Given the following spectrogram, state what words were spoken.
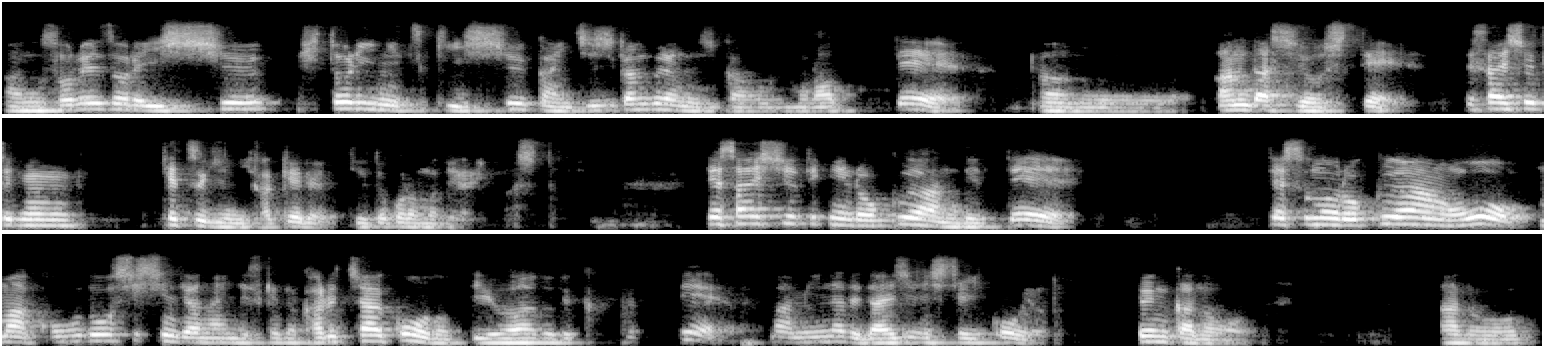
あのそれぞれ1週、1人につき1週間、1時間ぐらいの時間をもらって、あの案出しをして、で最終的に決議にかけるっていうところまでやりました。で、最終的に6案出て、で、その6案を、まあ、行動指針ではないんですけど、カルチャーコードっていうワードでくくって、まあ、みんなで大事にしていこうよと。文化のあの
